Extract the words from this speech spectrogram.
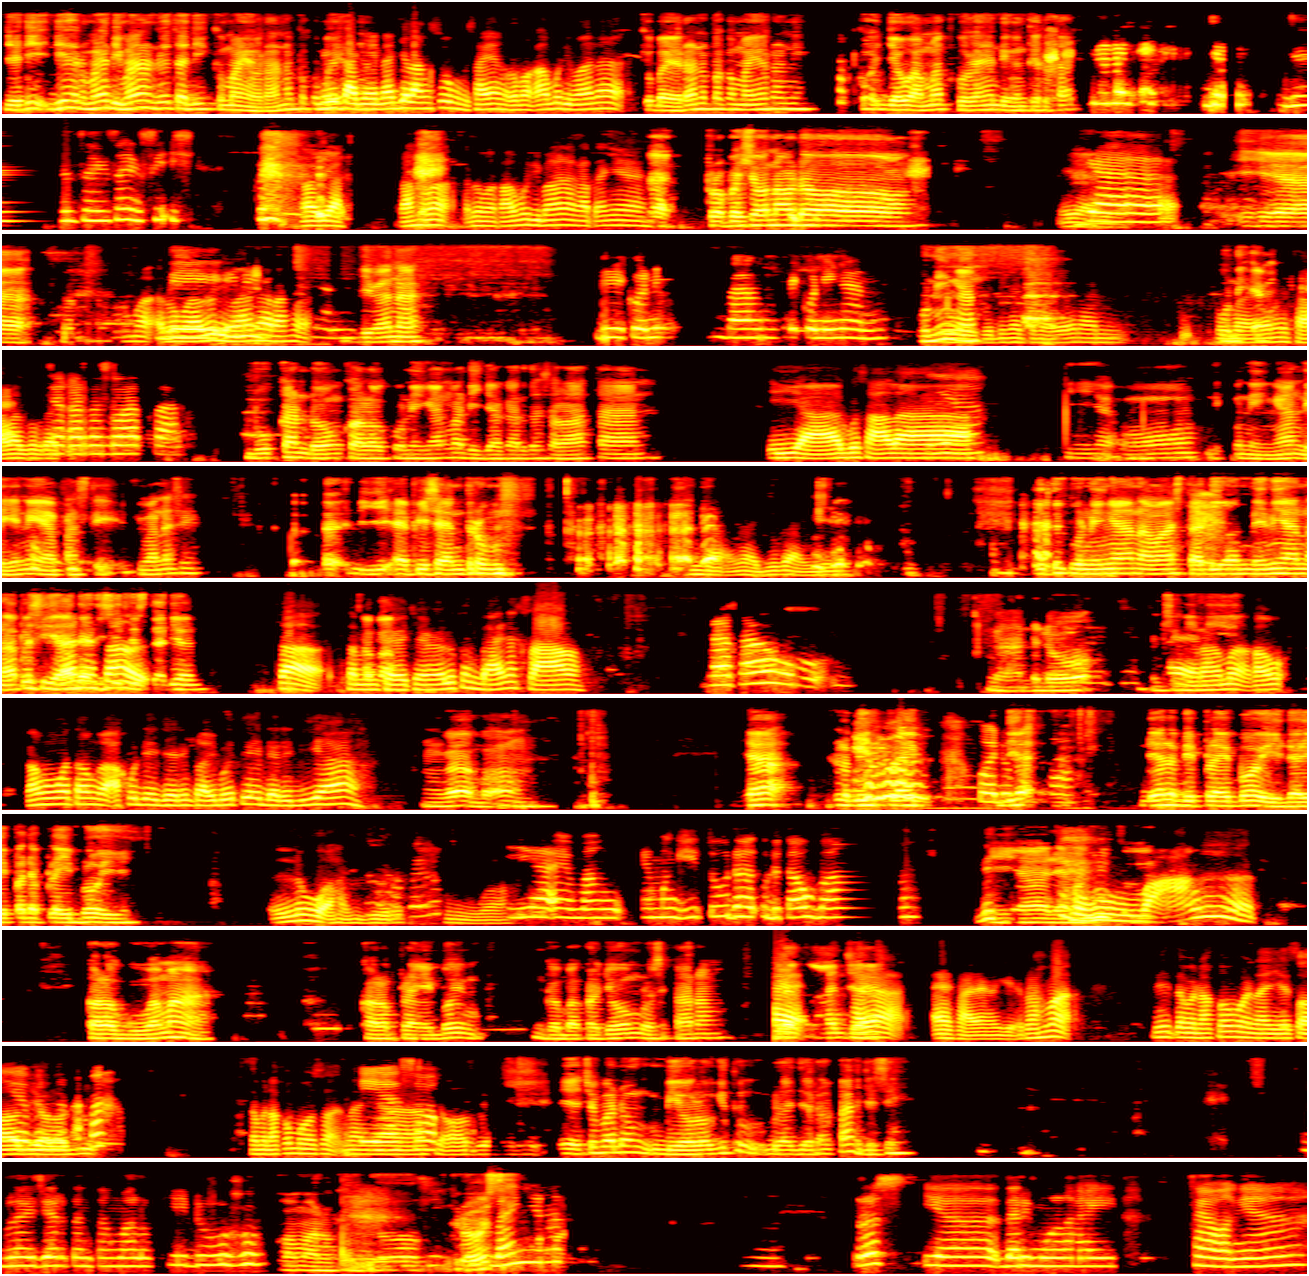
jadi dia rumahnya di mana dulu tadi Kemayoran apa Ini Kebayoran tanyain aja langsung, sayang rumah kamu di mana? Kebayoran apa Kemayoran nih kok jauh amat kuliahnya dengan Tirta jangan eh jangan jangan sayang sayang sih Ih, Oh iya, Rahma, rumah kamu di mana katanya? Eh, profesional dong Iya. ya iya Rumah, Di rumah lu di ini. mana, Rahma? di mana di kuning bang di kuningan Kuningan Kuningan Kemayoran. Kuning- Kemayoran salah gue berarti. Jakarta Selatan bukan dong kalau Kuningan mah di Jakarta Selatan Iya, gue salah. iya Iya, oh di Kuningan di ini ya pasti. Gimana sih? Eh, Di epicentrum Enggak, enggak juga ini. itu Kuningan sama stadion inian apa sih Mana, ada di situ stadion? Sal, temen cewek-cewek lu kan banyak, Sal. nggak tahu Nggak ada dong. Eh. Rama, kamu kamu mau tahu nggak aku diajarin playboy tuh ya dari dia. Enggak, bohong. Dia lebih play, waduh Dia- dia lebih playboy daripada playboy. Lu anjir. Wah. iya emang emang gitu udah udah tahu bang Iya, dia emang gitu. Banget. Kalau gua mah kalau playboy nggak bakal jomblo sekarang. Eh, Lihat aja. Saya eh sayang lagi. Rahma, nih temen aku mau nanya soal iya bener biologi. apa Temen aku mau so- nanya Iya, sok. soal biologi. Ya coba dong biologi tuh belajar apa aja sih? belajar tentang makhluk hidup Oh makhluk hidup. Terus? banyak Hmm. terus ya dari mulai selnya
